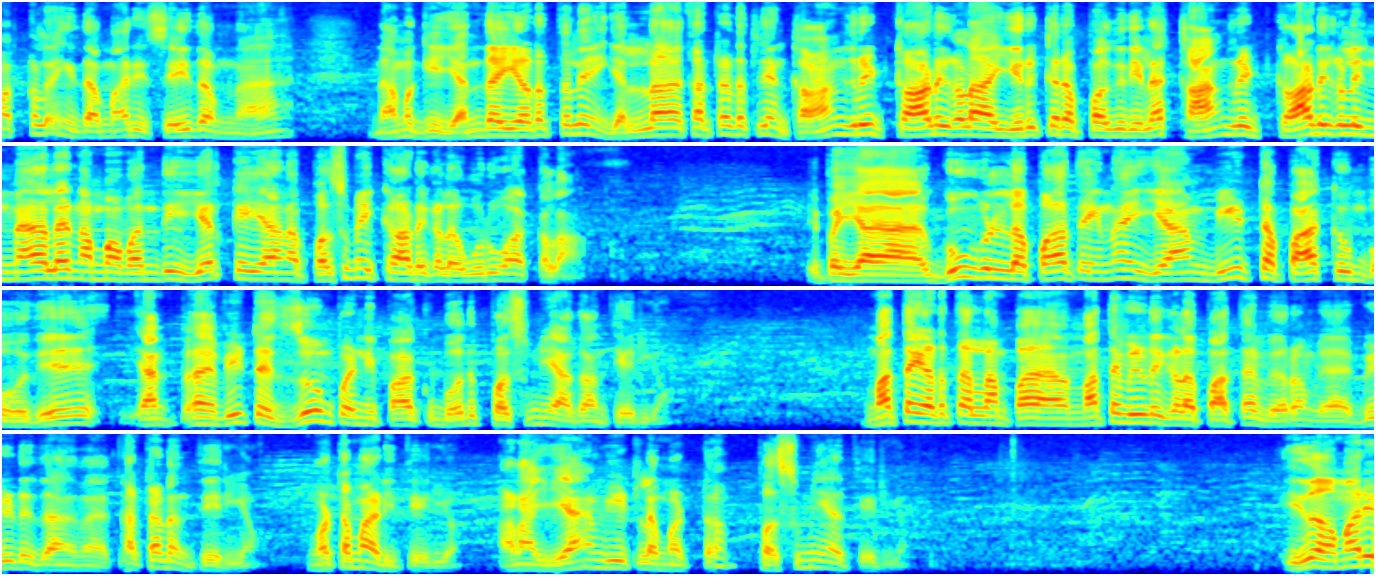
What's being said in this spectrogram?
மக்களும் இதை மாதிரி செய்தோம்னா நமக்கு எந்த இடத்துலையும் எல்லா கட்டடத்துலையும் காங்கிரீட் காடுகளாக இருக்கிற பகுதியில் காங்கிரீட் காடுகளின் மேலே நம்ம வந்து இயற்கையான பசுமை காடுகளை உருவாக்கலாம். இப்போ கூகுளில் பார்த்தீங்கன்னா என் வீட்டை பார்க்கும்போது என் வீட்டை ஜூம் பண்ணி பார்க்கும்போது பசுமையாக தான் தெரியும். மற்ற இடத்தெல்லாம் பா மற்ற வீடுகளை பார்த்தா வெறும் வீடு தான் கட்டடம் தெரியும். மொட்டை மாடி தெரியும். ஆனால் என் வீட்டில் மட்டும் பசுமையாக தெரியும். இது மாதிரி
